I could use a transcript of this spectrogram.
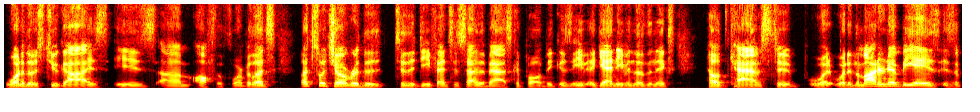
one of those two guys is um, off the floor. But let's let's switch over the, to the defensive side of the basketball because again, even though the Knicks held Cavs to what, what in the modern NBA is, is a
